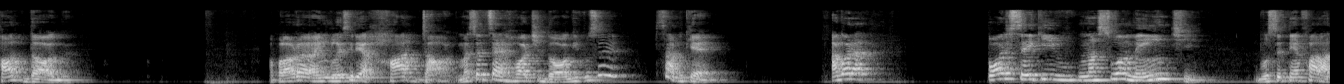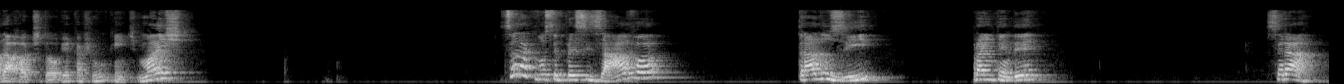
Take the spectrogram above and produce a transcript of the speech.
hot dog. A palavra em inglês seria hot dog. Mas se eu disser hot dog, você sabe o que é. Agora, pode ser que na sua mente você tenha falado, ah, hot dog é cachorro quente. Mas será que você precisava traduzir para entender? Será?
